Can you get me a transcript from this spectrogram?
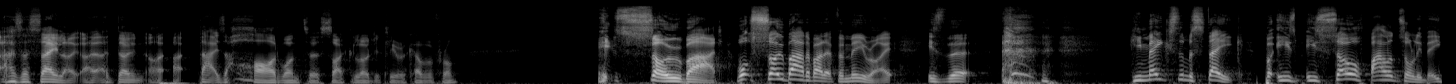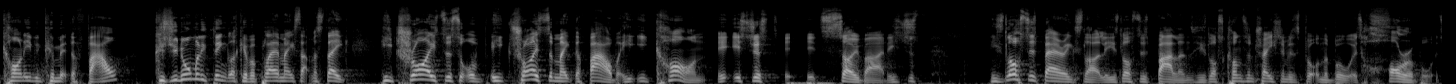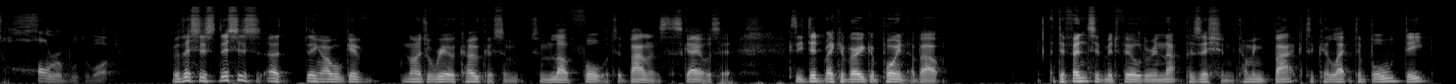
as I say, like I, I don't. I, that is a hard one to psychologically recover from. It's so bad. What's so bad about it for me, right, is that he makes the mistake, but he's he's so off balance, Ollie, that he can't even commit the foul because you normally think like if a player makes that mistake, he tries to sort of he tries to make the foul, but he, he can't. It, it's just it, it's so bad. He's just he's lost his bearing slightly. He's lost his balance. He's lost concentration of his foot on the ball. It's horrible. It's horrible to watch. Well, this is this is a thing I will give Nigel Reo-Coker some some love for to balance the scales here, because he did make a very good point about a defensive midfielder in that position coming back to collect a ball deep.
